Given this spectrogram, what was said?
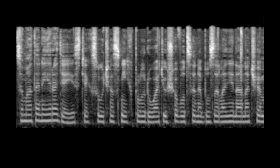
Co máte nejraději z těch současných plodů, ať už ovoce nebo zelenina, na čem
